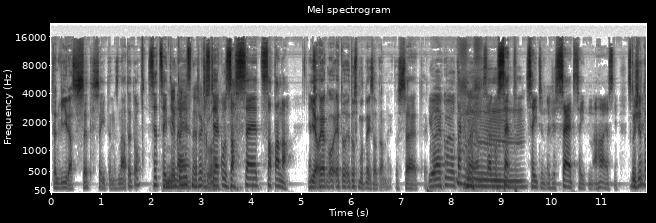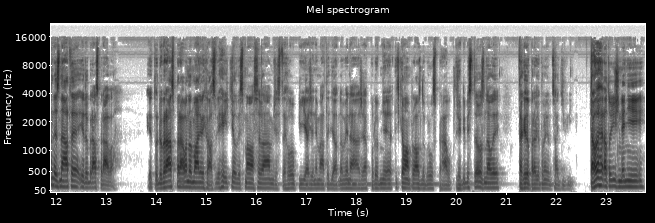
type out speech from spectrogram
Ten výraz set Satan, znáte to? Set Satan Mně to ne, nic neřeklo. Prostě jako zased satana. Takového. jako, je, to, je to smutný satan. Je to set. Jako. Jo, jako jo, takhle, já myslím jako set Hmm. Satan, takže set Satan, aha, jasně. To, že Smutný. to neznáte, je dobrá zpráva. Je to dobrá zpráva, normálně bych vás vyhejtil, vysmál se vám, že jste hloupí a že nemáte dělat novináře a podobně. Teďka mám pro vás dobrou zprávu, protože kdybyste ho znali, tak je to pravděpodobně docela divný. Tahle hra totiž není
